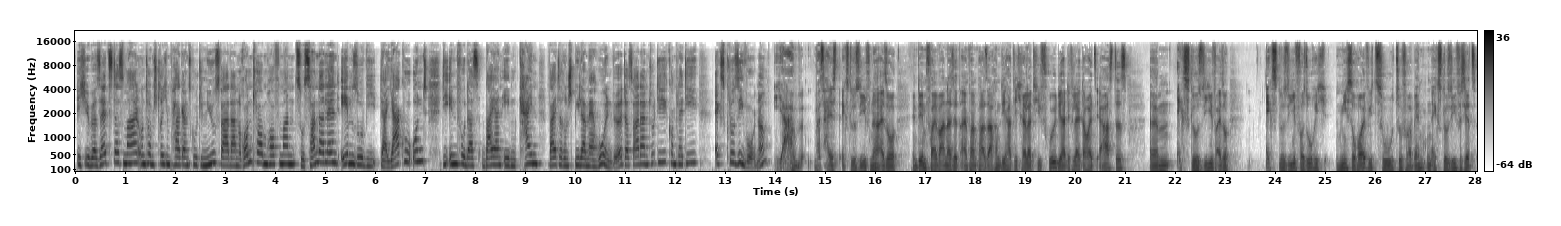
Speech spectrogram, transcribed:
Ich übersetze das mal. Unterm Strich ein paar ganz gute News war dann Ron Torben Hoffmann zu Sunderland, ebenso wie Dayaku und die Info, dass Bayern eben keinen weiteren Spieler mehr holen wird. Das war dann tutti completi exklusivo, ne? Ja, was heißt exklusiv, ne? Also in dem Fall waren das jetzt einfach ein paar Sachen, die hatte ich relativ früh, die hatte ich vielleicht auch als erstes. Ähm, exklusiv, also exklusiv versuche ich nicht so häufig zu, zu verwenden. Exklusiv ist jetzt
